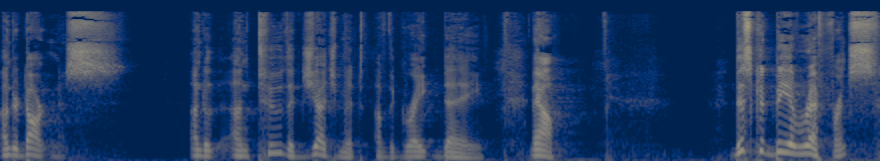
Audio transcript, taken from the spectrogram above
under darkness, under, unto the judgment of the great day. Now, this could be a reference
